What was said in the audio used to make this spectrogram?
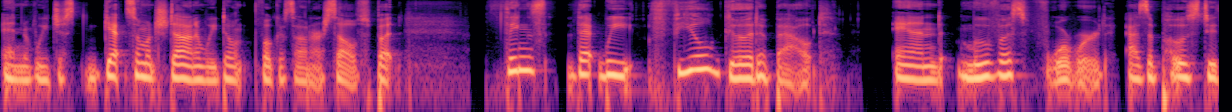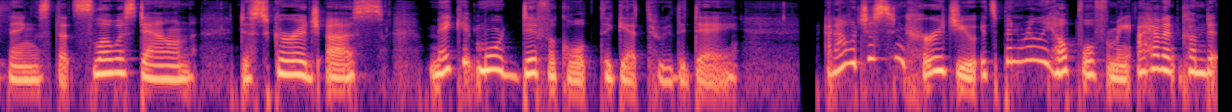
and we just get so much done and we don't focus on ourselves, but things that we feel good about and move us forward as opposed to things that slow us down, discourage us, make it more difficult to get through the day. And I would just encourage you, it's been really helpful for me. I haven't come to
